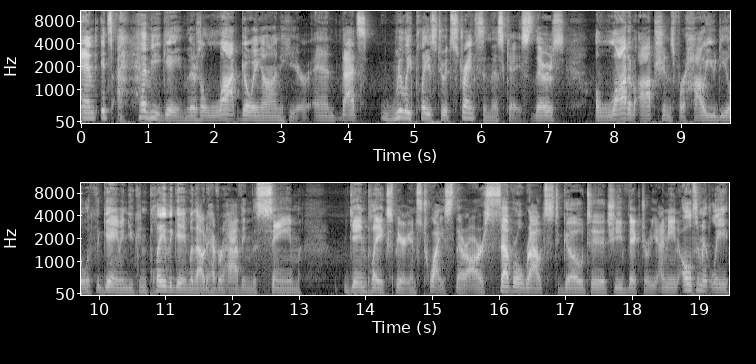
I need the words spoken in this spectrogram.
and it's a heavy game. There's a lot going on here, and that's really plays to its strengths in this case. There's a lot of options for how you deal with the game, and you can play the game without ever having the same gameplay experience twice. There are several routes to go to achieve victory. I mean, ultimately,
